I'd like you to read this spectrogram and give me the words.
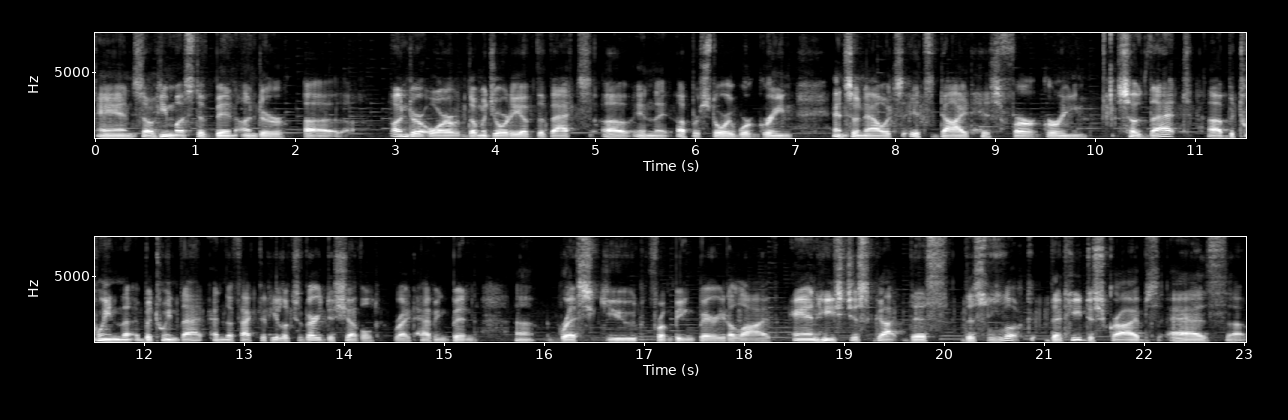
and so he must have been under uh, under or the majority of the vats uh, in the upper story were green, and so now it's it's dyed his fur green. So that uh, between the, between that and the fact that he looks very disheveled, right, having been uh, rescued from being buried alive, and he's just got this this look that he describes as uh,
